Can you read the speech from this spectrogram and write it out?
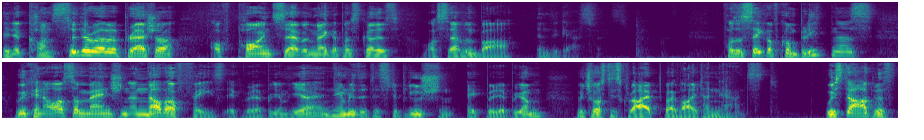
in a considerable pressure of 0.7 megapascals or 7 bar in the gas phase. For the sake of completeness, we can also mention another phase equilibrium here, namely the distribution equilibrium, which was described by Walther Nernst. We start with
